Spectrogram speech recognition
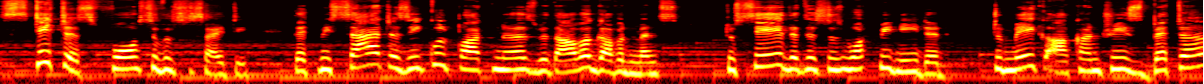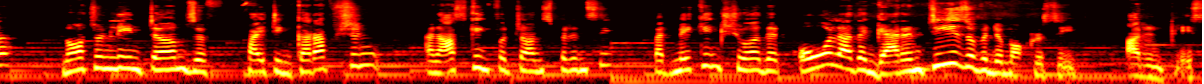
status for civil society that we sat as equal partners with our governments to say that this is what we needed to make our countries better, not only in terms of fighting corruption and asking for transparency, but making sure that all other guarantees of a democracy are in place.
